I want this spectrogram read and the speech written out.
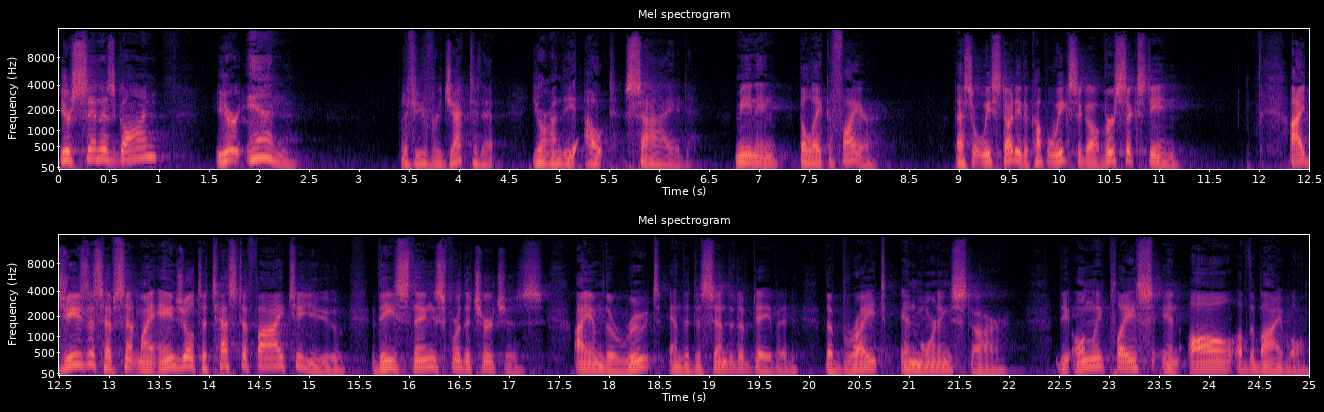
your sin is gone, you're in. But if you've rejected it, you're on the outside, meaning the lake of fire. That's what we studied a couple weeks ago. Verse 16 I, Jesus, have sent my angel to testify to you these things for the churches. I am the root and the descendant of David, the bright and morning star. The only place in all of the Bible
